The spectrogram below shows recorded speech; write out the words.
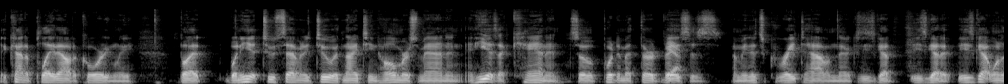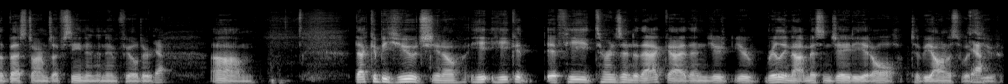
it kind of played out accordingly. But when he hit 272 with 19 homers, man, and, and he has a cannon. So put him at third base yeah. is, I mean, it's great to have him there because he's got he's got a, he's got one of the best arms I've seen in an infielder. Yeah. Um, that could be huge. You know, he he could if he turns into that guy, then you're you're really not missing JD at all. To be honest with yeah. you.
